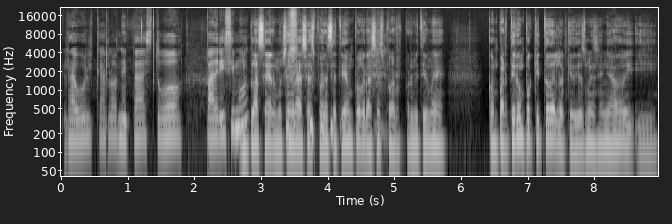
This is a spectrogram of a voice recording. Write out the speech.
Raúl, Carlos, neta, estuvo padrísimo. Un placer, muchas gracias por este tiempo, gracias por permitirme compartir un poquito de lo que Dios me ha enseñado y, y,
